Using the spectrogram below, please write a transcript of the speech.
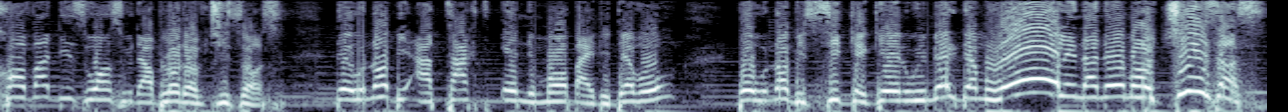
cover these ones with the blood of Jesus. They will not be attacked anymore by the devil. They will not be sick again. We make them whole in the name of Jesus.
